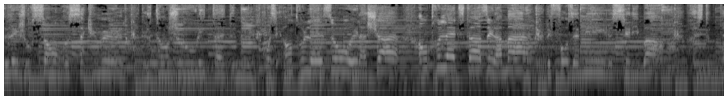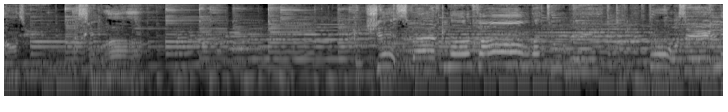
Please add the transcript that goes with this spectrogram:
Les jours sombres s'accumulent, le temps joue les têtes de mule. Entre les os et la chair, entre l'extase et la mer. Les faux amis, le célibat, restent pendus à son bras. J'espère que le vent va tourner, poser les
